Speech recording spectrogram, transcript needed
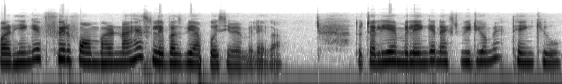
पढ़ेंगे, फिर फॉर्म भरना है सिलेबस भी आपको इसी में मिलेगा। तो चलिए, मिलेंगे नेक्स्ट वीडियो में। Thank you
